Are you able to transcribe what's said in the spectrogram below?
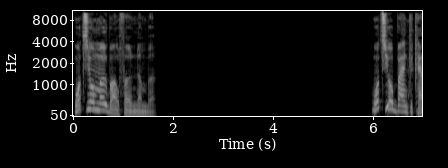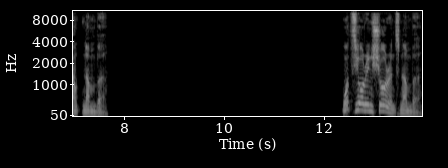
What's your mobile phone number? What's your bank account number? What's your insurance number?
